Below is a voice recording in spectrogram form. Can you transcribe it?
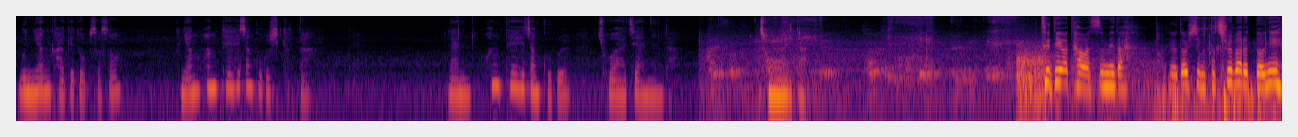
문연 가게도 없어서 그냥 황태 해장국을 시켰다. 난 황태 해장국을 좋아하지 않는다. 정말이다. 드디어 다 왔습니다. 8시부터 출발했더니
